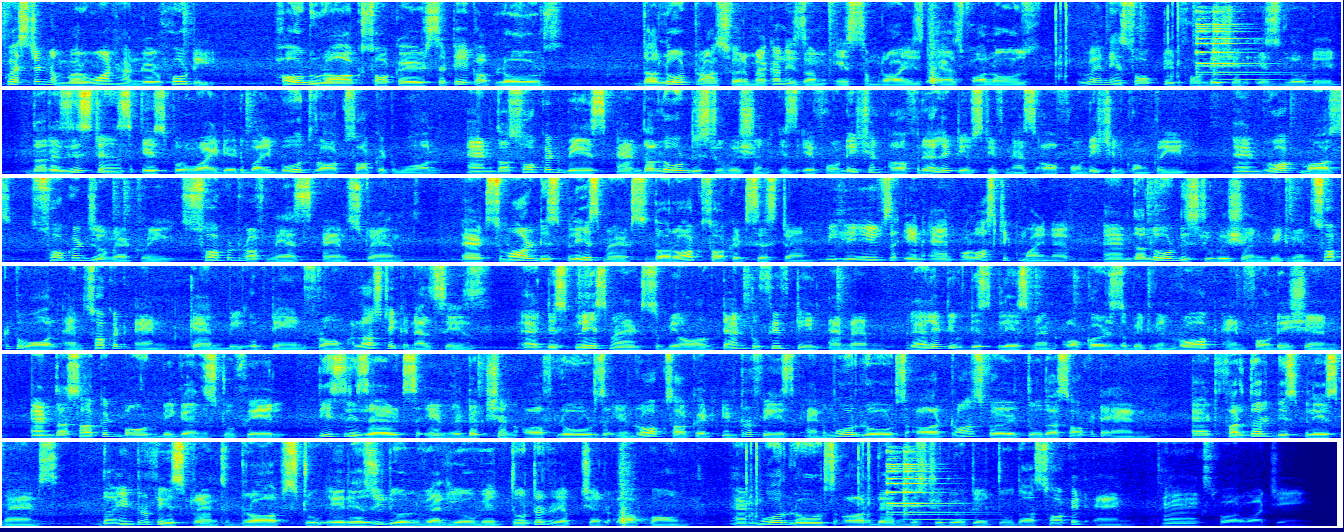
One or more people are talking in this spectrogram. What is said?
Question number 140 How do rock sockets take up loads? The load transfer mechanism is summarized as follows When a socketed foundation is loaded, the resistance is provided by both rock socket wall and the socket base and the load distribution is a foundation of relative stiffness of foundation concrete and rock mass, socket geometry, socket roughness and strength. At small displacements, the rock socket system behaves in an elastic manner and the load distribution between socket wall and socket end can be obtained from elastic analysis. At displacements beyond 10 to 15 mm, relative displacement occurs between rock and foundation and the socket bond begins to fail. This results in reduction of loads in rock socket interface and more loads are transferred to the socket end. At further displacements, the interface strength drops to a residual value with total rupture of bond and more loads are then distributed to the socket end. Thanks for watching.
